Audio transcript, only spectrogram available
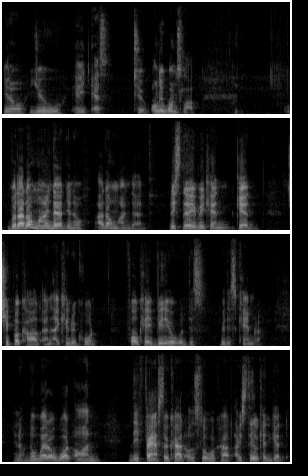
you know UHS2 only one slot. But I don't mind that you know. I don't mind that. This day we can get cheaper card and I can record 4k video with this with this camera. You know no matter what on the faster card or the slower card I still can get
